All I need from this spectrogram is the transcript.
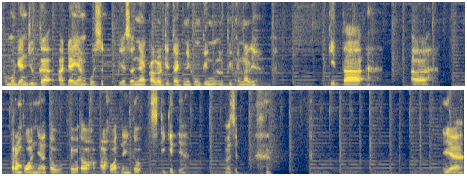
Kemudian juga ada yang khusus biasanya kalau di teknik mungkin lebih kenal ya. Kita uh, perempuannya atau atau akhwatnya itu sedikit ya masih iya.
